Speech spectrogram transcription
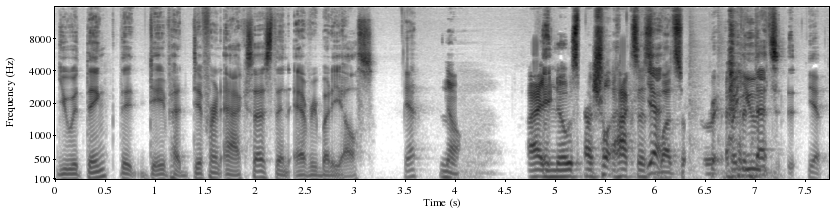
you would think that Dave had different access than everybody else. Yeah. No, I had no special access Yeah. whatsoever. But you That's Yep.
